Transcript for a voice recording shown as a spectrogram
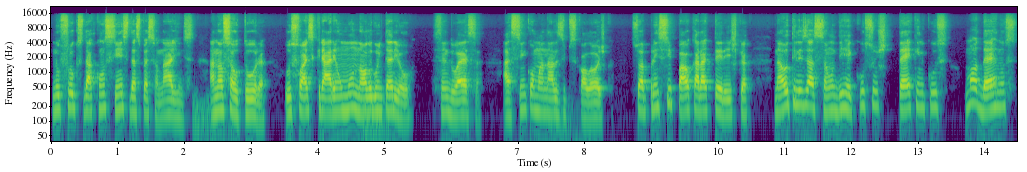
no fluxo da consciência das personagens, a nossa autora os faz criarem um monólogo interior, sendo essa, assim como a análise psicológica, sua principal característica na utilização de recursos técnicos modernos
